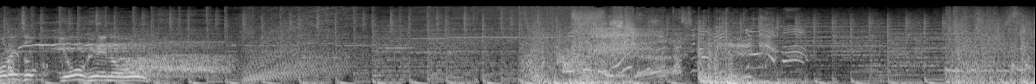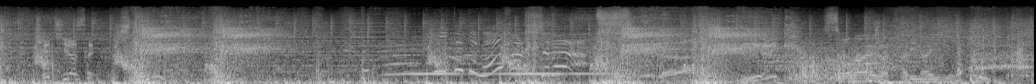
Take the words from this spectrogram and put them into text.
これぞ傭兵の王。せ見ててね。発射だ備えが足りないよス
